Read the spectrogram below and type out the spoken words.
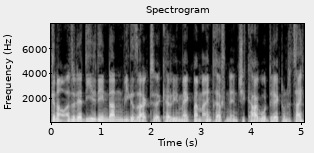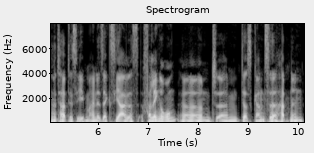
Genau, also der Deal, den dann, wie gesagt, äh, Kelly Mack beim Eintreffen in Chicago direkt unterzeichnet hat, ist eben eine Sechs-Jahres-Verlängerung. Und ähm, das Ganze hat einen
